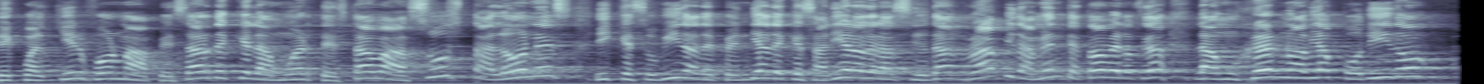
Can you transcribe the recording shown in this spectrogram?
De cualquier forma, a pesar de que la muerte estaba a sus talones y que su vida dependía de que saliera de la ciudad rápidamente a toda velocidad, la mujer no había podido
